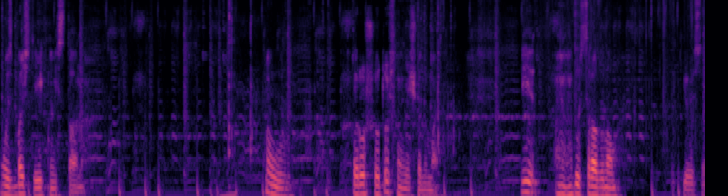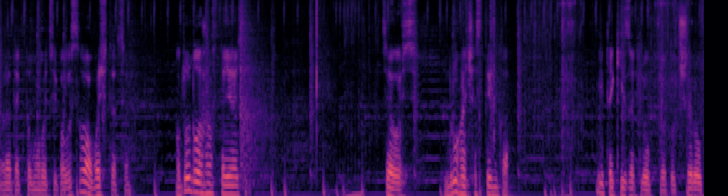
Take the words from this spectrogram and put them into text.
Ось бачите їхній стан. Ну, хорошого точно нічого немає. І тут сразу нам такі ось ретек тому році повисилав, бачите це. Отут должно стояти. Це ось друга частинка. І такі закльопки тут широкі,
